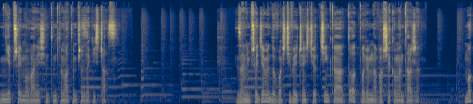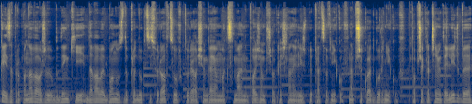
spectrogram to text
nie przejmowanie się tym tematem przez jakiś czas. Zanim przejdziemy do właściwej części odcinka, to odpowiem na Wasze komentarze. Mokej zaproponował, żeby budynki dawały bonus do produkcji surowców, które osiągają maksymalny poziom przy określonej liczbie pracowników, np. górników. Po przekroczeniu tej liczby,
